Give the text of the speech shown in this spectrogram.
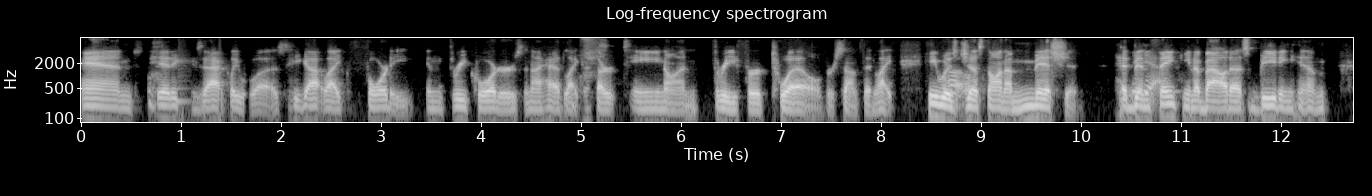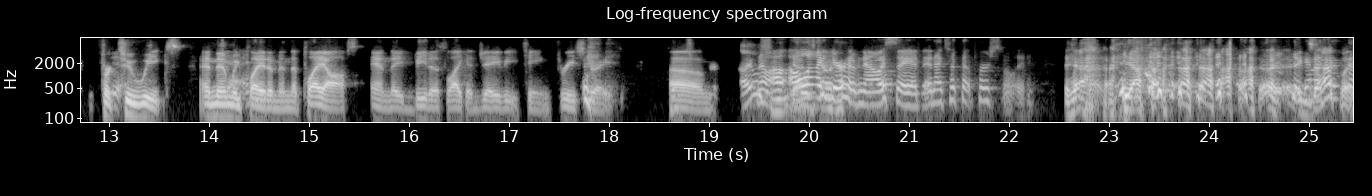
and it exactly was. He got like 40 in three quarters, and I had like 13 on three for 12 or something. Like he was oh. just on a mission, had been yeah. thinking about us beating him for yeah. two weeks. And then yeah. we played him in the playoffs, and they beat us like a JV team, three straight. um, I was, no, all I hear him now is saying, and I took that personally. Yeah, yeah, exactly.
